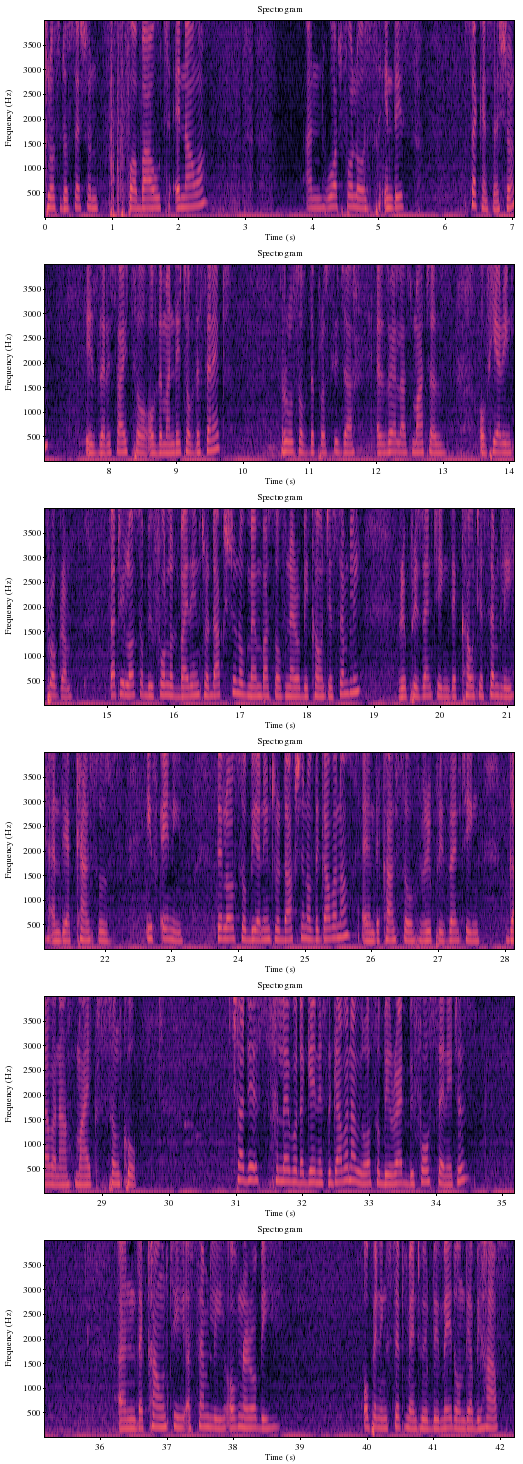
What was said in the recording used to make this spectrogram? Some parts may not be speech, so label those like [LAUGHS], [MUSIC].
closed door session for about an hour. And what follows in this second session is the recital of the mandate of the Senate, rules of the procedure, as well as matters of hearing program. That will also be followed by the introduction of members of Nairobi County Assembly representing the County Assembly and their councils, if any. There'll also be an introduction of the governor and the council representing Governor Mike Sonko. Charges leveled against the governor will also be read before senators and the County Assembly of Nairobi opening statement will be made on their behalf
